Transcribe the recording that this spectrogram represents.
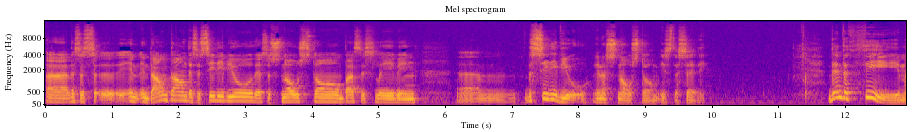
Uh, there's a, uh, in, in downtown. There's a city view. There's a snowstorm. Bus is leaving. Um, the city view in a snowstorm is the setting. Then the theme.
